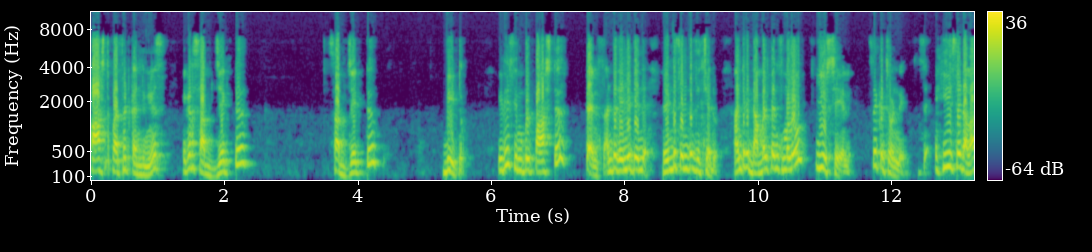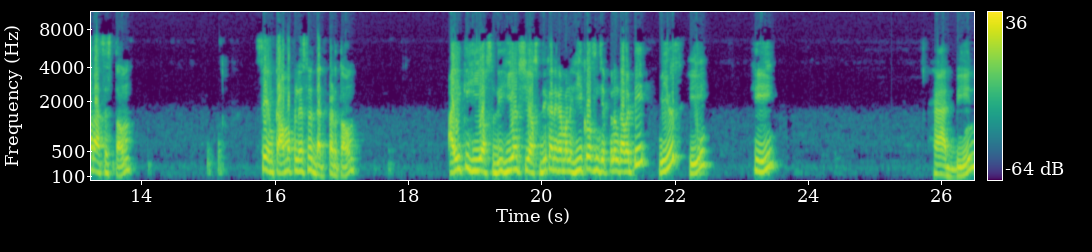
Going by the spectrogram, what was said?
past perfect continuous ఇక్కడ సబ్జెక్ట్ సబ్జెక్ట్ బి టూ ఇది సింపుల్ పాస్ట్ టెన్స్ అంటే రెండు రెండు సెంటెన్స్ ఇచ్చాడు. అంటే డబల్ టెన్స్ మనం యూజ్ చేయాలి. సో ఇక్కడ చూడండి. హీ సైడ్ అలా రాసిస్తాం. సేమ్ కామ ప్లేస్లో దట్ పెడతాం. ఐకి హీ వస్తుంది హీ ఆర్ షీ వస్తుంది. కానీ ఇక్కడ మనం హీ కోసం చెప్తున్నాం కాబట్టి we use he he had been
